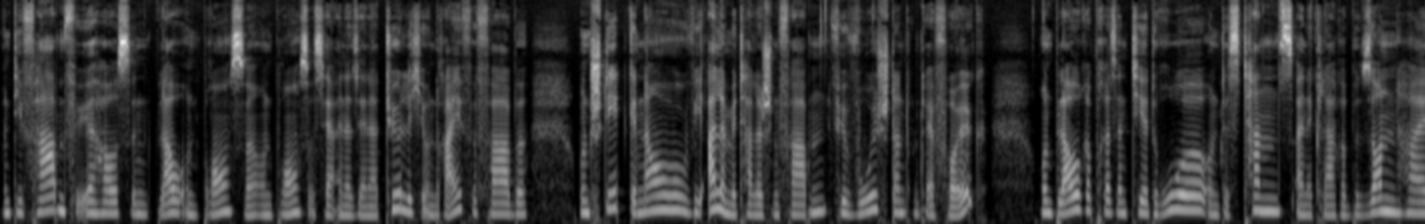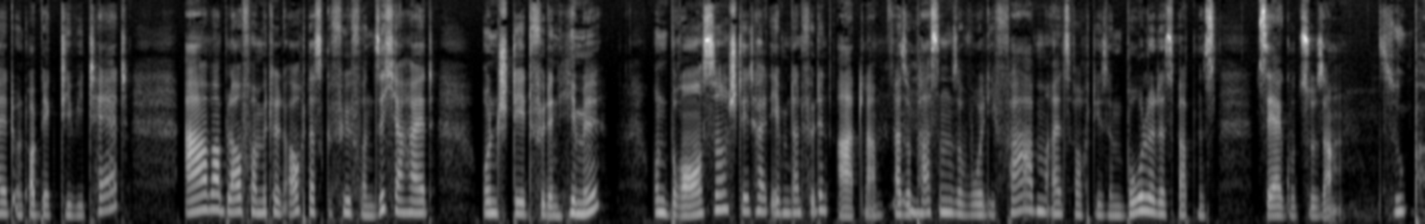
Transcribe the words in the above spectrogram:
Und die Farben für ihr Haus sind Blau und Bronze. Und Bronze ist ja eine sehr natürliche und reife Farbe und steht genau wie alle metallischen Farben für Wohlstand und Erfolg. Und Blau repräsentiert Ruhe und Distanz, eine klare Besonnenheit und Objektivität. Aber Blau vermittelt auch das Gefühl von Sicherheit und steht für den Himmel. Und Bronze steht halt eben dann für den Adler. Also Hm. passen sowohl die Farben als auch die Symbole des Wappens sehr gut zusammen. Super.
